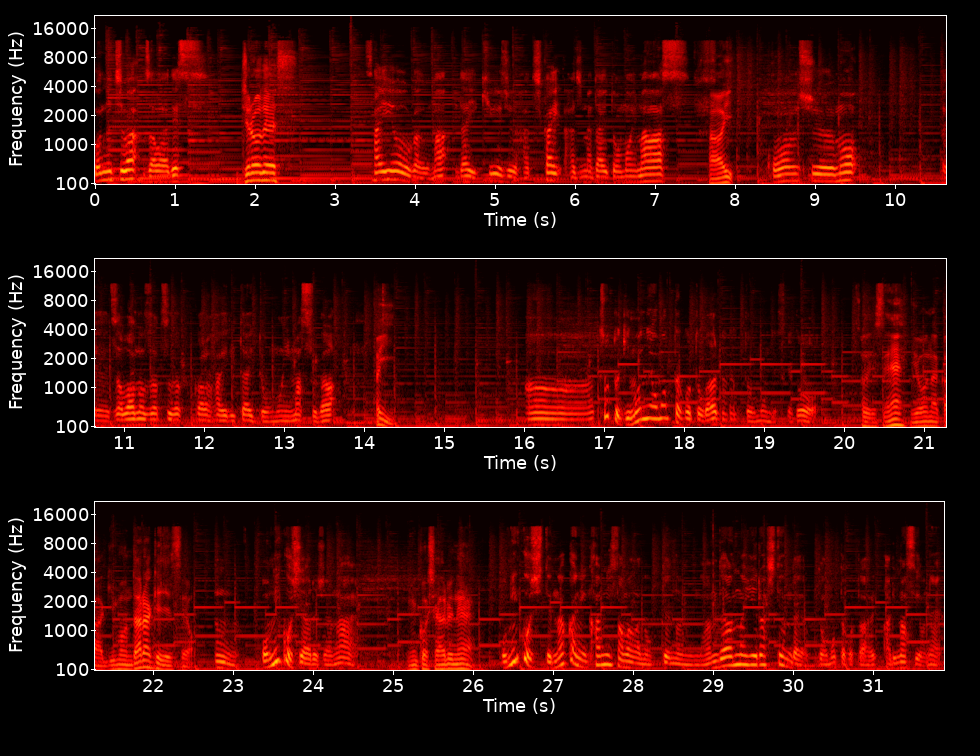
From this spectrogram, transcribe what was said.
こんにちは、ざわです。次郎です。採用が馬第98回始めたいと思います。はい。今週も、えー、ざわの雑学から入りたいと思いますが、はい。あーちょっと疑問に思ったことがあると思うんですけど、そうですね。世の中疑問だらけですよ。うん、おみこしあるじゃない。みこしあるね。おみこしって中に神様が乗ってんのになんであんな揺らしてんだよって思ったことありますよね？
